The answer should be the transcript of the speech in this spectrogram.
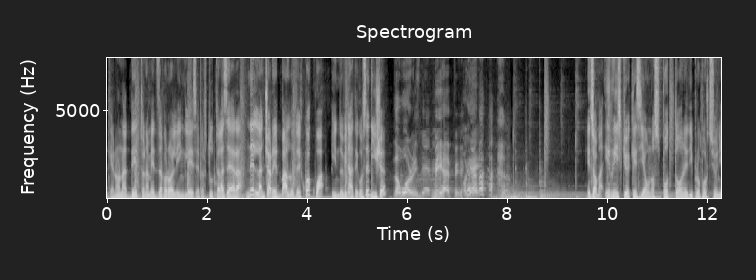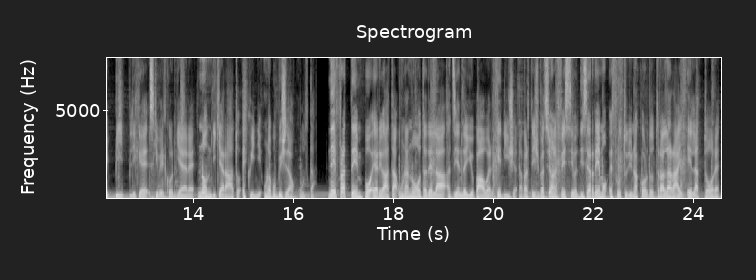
che non ha detto una mezza parola in inglese per tutta la sera, nel lanciare il ballo del qua qua, indovinate cosa dice? Don't worry, be happy. Ok. Insomma, il rischio è che sia uno spottone di proporzioni bibliche, scrive il Corriere, non dichiarato e quindi una pubblicità occulta. Nel frattempo è arrivata una nota dell'azienda U-Power che dice la partecipazione al Festival di Sanremo è frutto di un accordo tra la RAI e l'attore,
